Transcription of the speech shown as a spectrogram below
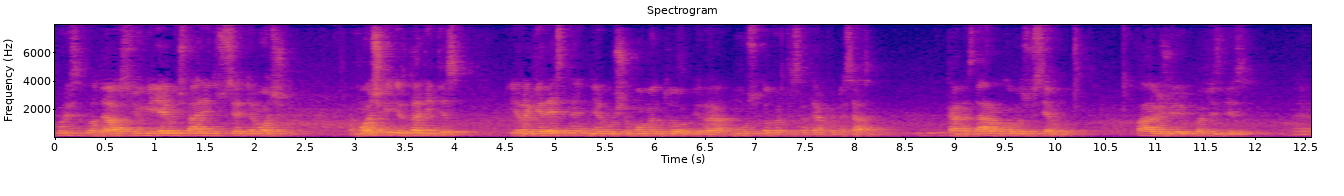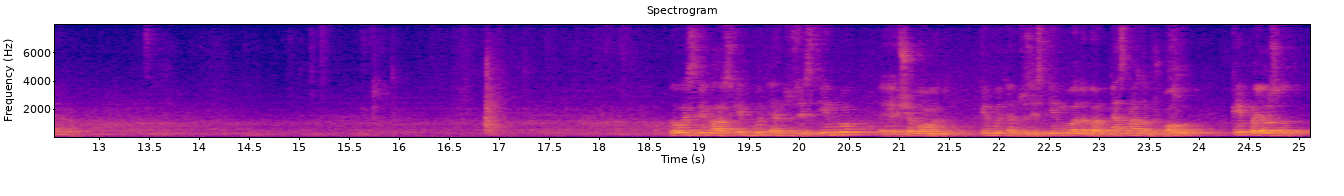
kuris labiausiai jungia, jeigu jūs tą didį susijęti emociškai. Emociškai ir ta didis yra geresnė negu šiuo momentu yra mūsų dabartis ar ten, kur mes esame. Ką mes darom, ko mes užsiemam. Pavyzdžiui, pavyzdys. E, Daugas reikalas, kaip būti entuziastingu e, šiuo momentu. Kaip būti entuziastingu dabar. Mes matom žmogų, kaip pajausiu,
